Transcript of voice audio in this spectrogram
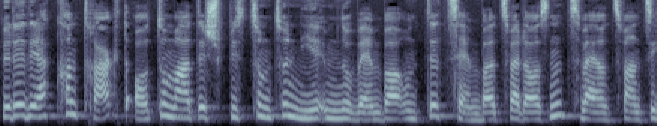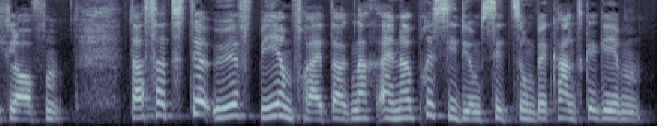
würde der Kontrakt automatisch bis zum Turnier im November und Dezember 2022 laufen. Das hat der ÖFB am Freitag nach einer Präsidiumssitzung bekannt gegeben.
